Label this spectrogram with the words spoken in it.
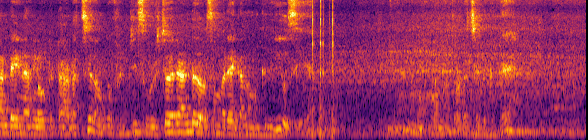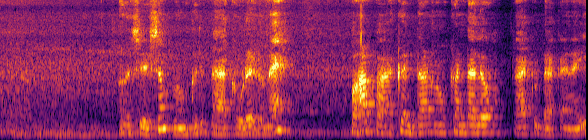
കണ്ടെയ്നറിലോട്ടിട്ട് അടച്ച് നമുക്ക് ഫ്രിഡ്ജിൽ സൂക്ഷിച്ച് രണ്ട് ദിവസം വരെയൊക്കെ നമുക്കിത് യൂസ് ചെയ്യാം. മുഖം ഒന്ന് തുടച്ചെടുക്കട്ടെ. അതിനുശേഷം നമുക്കൊരു പാക്ക് കൂടെ ഇടണേ. അപ്പോൾ ആ പാക്ക് എന്താണ് നമുക്ക് കണ്ടാലോ? പാക്ക് ഉണ്ടാക്കാനായി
